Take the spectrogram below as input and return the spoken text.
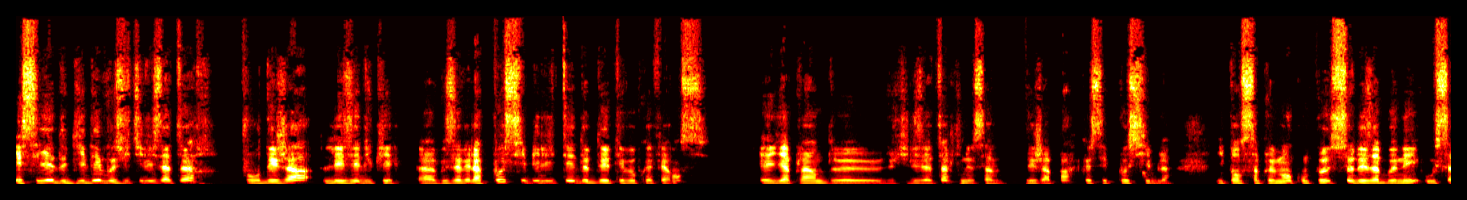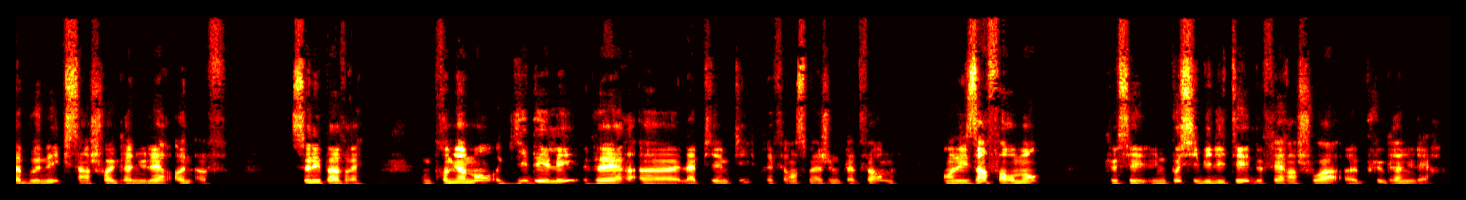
essayez de guider vos utilisateurs pour déjà les éduquer. Euh, vous avez la possibilité d'updater vos préférences. Et il y a plein d'utilisateurs qui ne savent déjà pas que c'est possible. Ils pensent simplement qu'on peut se désabonner ou s'abonner, que c'est un choix granulaire on-off. Ce n'est pas vrai. Donc, premièrement, guidez-les vers euh, la PMP, Préférence Management Platform, en les informant que c'est une possibilité de faire un choix plus granulaire.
